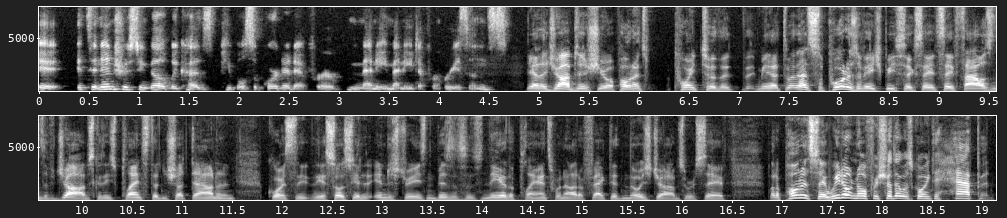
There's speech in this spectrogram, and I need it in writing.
it, it's an interesting bill because people supported it for many, many different reasons. Yeah, the jobs issue. Opponents point to the, I mean, that's supporters of HB6 say it saved thousands of jobs because these plants didn't shut down. And of course, the, the associated industries and businesses near the plants were not affected and those jobs were saved. But opponents say we don't know for sure that was going to happen.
